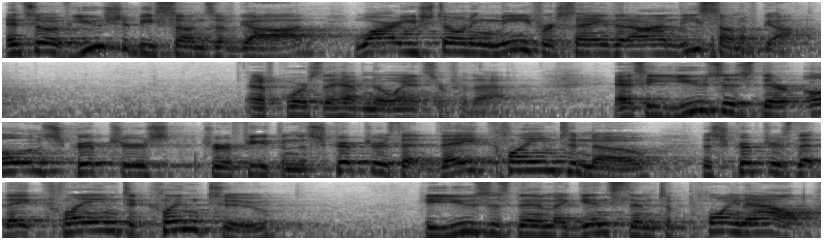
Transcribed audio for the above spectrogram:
And so if you should be sons of God, why are you stoning me for saying that I'm the son of God? And of course, they have no answer for that. as he uses their own scriptures to refute them. The scriptures that they claim to know, the scriptures that they claim to cling to, he uses them against them to point out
